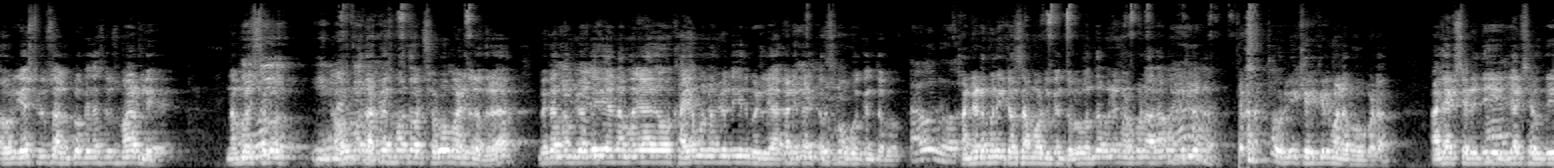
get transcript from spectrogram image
ಅವ್ರಿಗೆ ಎಷ್ಟು ದಿವಸ ಅನುಕೂಲ ಅಷ್ಟು ದಿವಸ ಮಾಡ್ಲಿ. ನಮ್ಮ ಶುರು ಅವ್ರ ಮತ್ತೆ ಅಕಸ್ಮಾತ್ ಅವ್ರು ಚಲೋ ಮಾಡಿದ್ರಂದ್ರ ಬೇಕಾದ್ರೆ ನಮ್ ಜೊತೆಗೆ ನಮ್ಮ ಮನ್ಯಾಗ ಅವ್ರು ಖಾಯಂ ನಮ್ ಜೊತೆಗೆ ಇದು ಬಿಡ್ಲಿ. ಆ ಕಡೆ ಕಡೆ ಕೆಲಸ ಹೋಗ್ಬೇಕಂತಲೂ ಹನ್ನೆರಡು ಮನೆ ಕೆಲಸ ಮಾಡ್ಬೇಕಂತಲೂ ಒಂದ ಮನೆ ಮಾಡ್ಕೊಂಡು ಆರಾಮಾಗಿರ್ಲಿಲ್ಲ ಅವ್ರಿಗೆ ಕಿರಿಕಿರಿ ಮಾಡಕ್ ಹೋಗ್ಬೇಡ. ಅಲ್ಲಿ ಸರಿದಿ ಇಲ್ಲಿ ಸರಿದಿ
